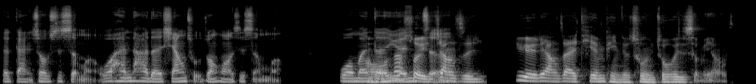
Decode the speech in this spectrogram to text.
的感受是什么，我和他的相处状况是什么，我们的原则。哦、所以这样子，月亮在天平的处女座会是什么样子？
